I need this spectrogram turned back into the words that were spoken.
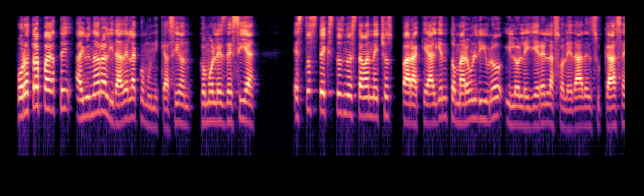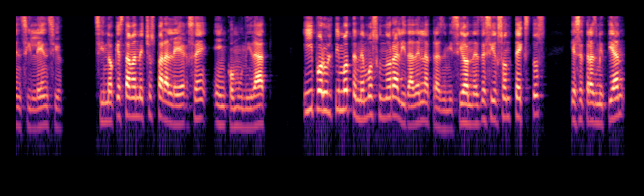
Por otra parte, hay una oralidad en la comunicación. Como les decía, estos textos no estaban hechos para que alguien tomara un libro y lo leyera en la soledad, en su casa, en silencio, sino que estaban hechos para leerse en comunidad. Y por último, tenemos una oralidad en la transmisión, es decir, son textos que se transmitían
